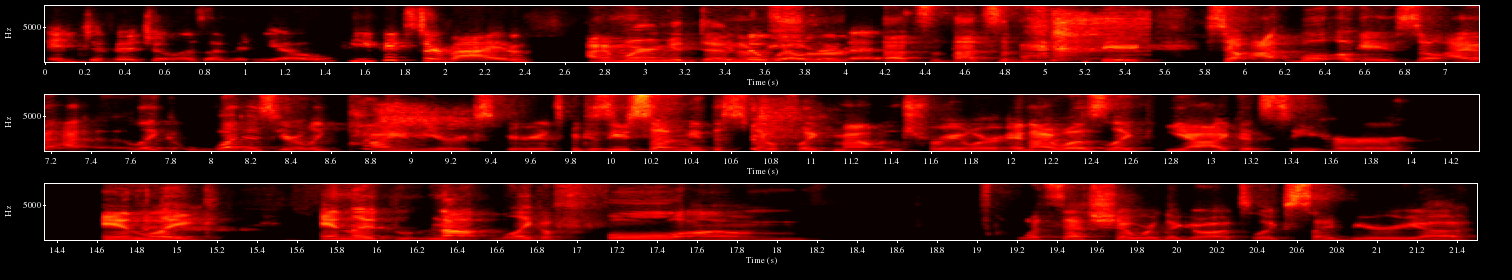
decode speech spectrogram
individualism in you. You could survive. I'm wearing a denim shirt. That's that's about the so I well okay so I, I like what is your like pioneer experience because you sent me the Snowflake Mountain trailer and I was like yeah I could see her and like and like not like a full um what's that show where they go out to like Siberia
